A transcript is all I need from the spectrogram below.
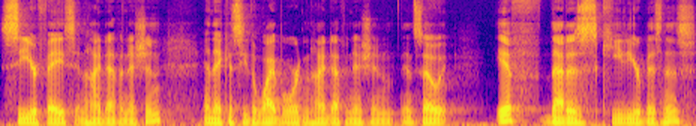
see your face in high definition and they can see the whiteboard in high definition. And so if that is key to your business,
